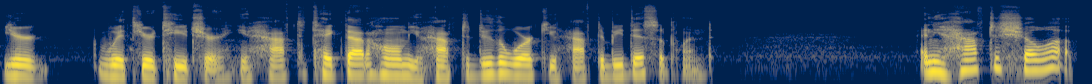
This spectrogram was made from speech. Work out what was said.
you're with your teacher. You have to take that home. You have to do the work. You have to be disciplined. And you have to show up.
